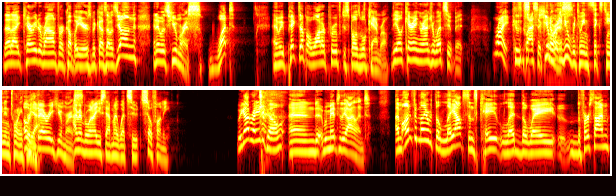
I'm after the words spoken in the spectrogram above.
that I carried around for a couple years because I was young and it was humorous. What? And we picked up a waterproof disposable camera. The old carrying around your wetsuit bit. Right, because it's Classic. You know what you do between 16 and 23. Oh, yeah. Very humorous. I remember when I used to have my wetsuit. So funny. We got ready to go and we made it to the island. I'm unfamiliar with the layout since Kay led the way uh, the first time,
